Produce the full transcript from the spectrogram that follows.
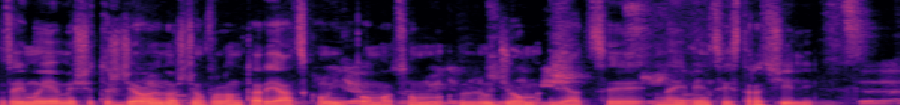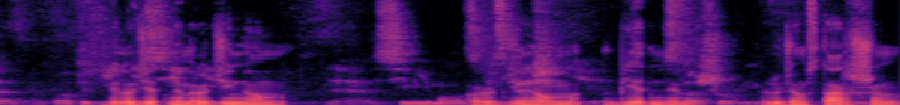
Zajmujemy się też działalnością wolontariacką i pomocą ludziom, jacy najwięcej stracili. Wielodzietnym rodzinom, rodzinom biednym, ludziom starszym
